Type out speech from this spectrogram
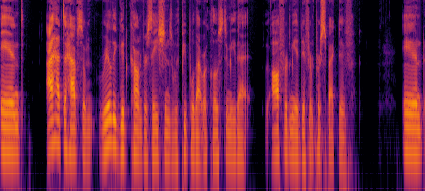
And I had to have some really good conversations with people that were close to me that offered me a different perspective. And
